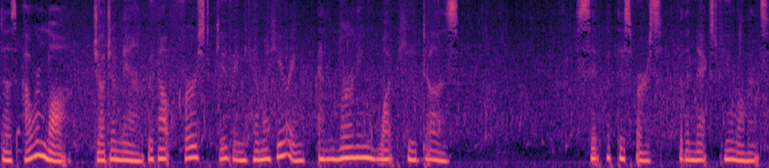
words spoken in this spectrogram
Does our law judge a man without first giving him a hearing and learning what he does? Sit with this verse for the next few moments.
